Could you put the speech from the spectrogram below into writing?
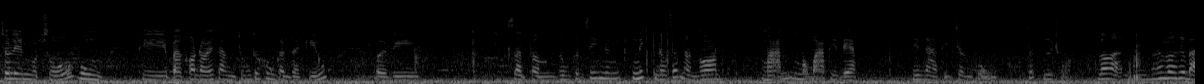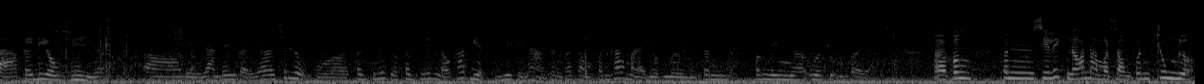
Cho nên một số vùng thì bà con nói rằng chúng tôi không cần giải cứu bởi vì sản phẩm dùng phân xích nick nó rất là ngon mãn mẫu mã thì đẹp nên là thị trường cũng rất ưa chuộng. Vâng ạ, vâng thưa bà, cái điều gì ờ, để làm nên cái chất lượng của phân silic và phân silic nó khác biệt như thế nào so với các dòng phân khác mà lại được người dân Bắc Ninh ờ, ưa chuộng như vậy ạ? À, vâng, phân Silic nó là một dòng phân trung lượng.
